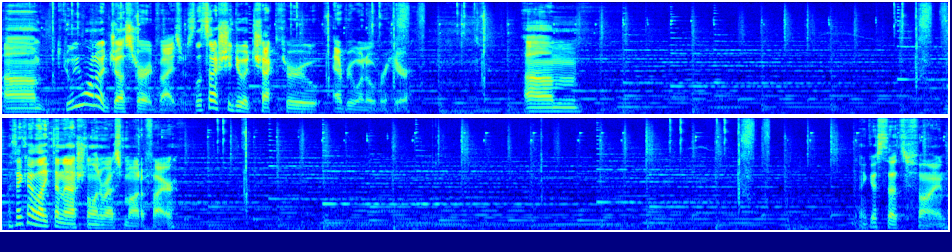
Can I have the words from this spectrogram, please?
Um, do we want to adjust our advisors? Let's actually do a check through everyone over here. Um, I think I like the national unrest modifier. I guess that's fine.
